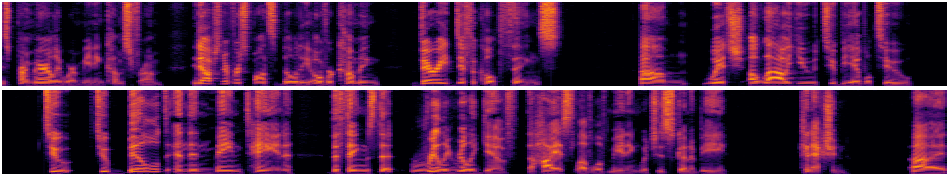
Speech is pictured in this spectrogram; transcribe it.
is primarily where meaning comes from. The adoption of responsibility overcoming very difficult things, um, which allow you to be able to to to build and then maintain the things that really, really give the highest level of meaning, which is going to be connection. Uh,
